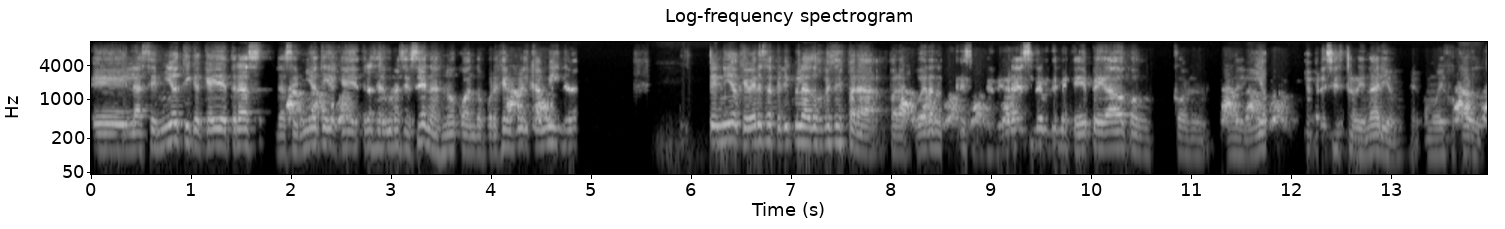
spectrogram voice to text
eh, la semiótica que hay detrás, la semiótica que hay detrás de algunas escenas, ¿no? Cuando, por ejemplo, él camina, tenido que ver esa película dos veces para, para poder anotar eso. La primera vez simplemente me quedé pegado con, con, con el guion, me parece extraordinario, eh, como dijo Carlos.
